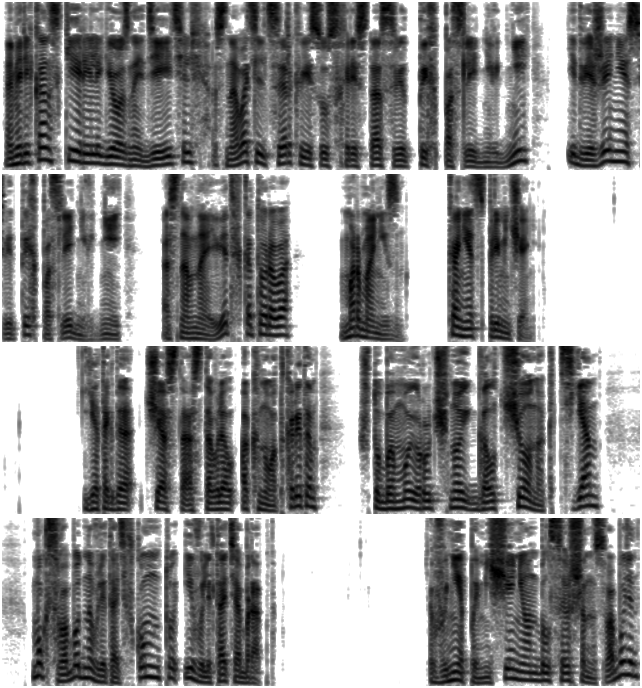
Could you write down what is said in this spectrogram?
американский религиозный деятель, основатель Церкви Иисуса Христа Святых Последних Дней и Движения Святых Последних Дней, основная ветвь которого – мормонизм. Конец примечания. Я тогда часто оставлял окно открытым, чтобы мой ручной голчонок Тьян мог свободно влетать в комнату и вылетать обратно. Вне помещения он был совершенно свободен,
